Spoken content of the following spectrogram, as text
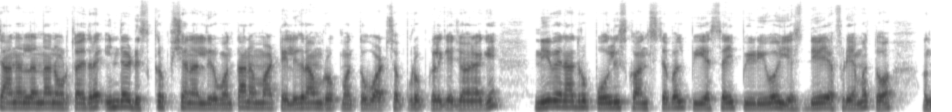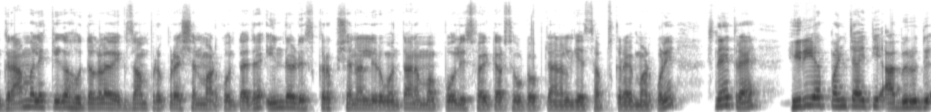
ಚಾನಲನ್ನು ನೋಡ್ತಾ ಇದ್ದರೆ ಹಿಂದೆ ಡಿಸ್ಕ್ರಿಪ್ಷನಲ್ಲಿರುವಂಥ ನಮ್ಮ ಟೆಲಿಗ್ರಾಮ್ ಗ್ರೂಪ್ ಮತ್ತು ವಾಟ್ಸಪ್ ಗ್ರೂಪ್ಗಳಿಗೆ ಜಾಯ್ನ್ ಆಗಿ ನೀವೇನಾದರೂ police constable, P S I, P D O, S D A F D A ಮತ್ತು ಗ್ರಾಮ ಲೆಕ್ಕಿಗ ಹುದ್ದೆಗಳ ಎಕ್ಸಾಮ್ ಪ್ರಿಪ್ರೇಷನ್ ಮಾಡ್ಕೊತಾ ಇದ್ದರೆ ಹಿಂದೆ ಡಿಸ್ಕ್ರಿಪ್ಷನಲ್ಲಿರುವಂಥ ನಮ್ಮ ಪೊಲೀಸ್ ಫೈಟರ್ಸ್ ಯೂಟ್ಯೂಬ್ ಚಾನಲ್ಗೆ ಸಬ್ಸ್ಕ್ರೈಬ್ ಮಾಡ್ಕೊಳ್ಳಿ. ಸ್ನೇಹಿತರೆ ಹಿರಿಯ ಪಂಚಾಯಿತಿ ಅಭಿವೃದ್ಧಿ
